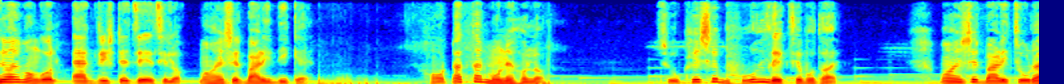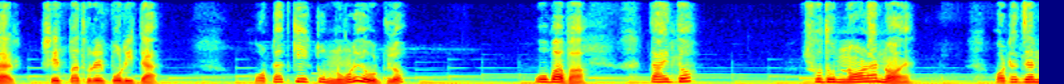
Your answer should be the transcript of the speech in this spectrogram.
জয়মঙ্গল এক দৃষ্টে চেয়েছিল মহেশের বাড়ির দিকে। হঠাৎ তার মনে হলো, চোখে সে ভুল দেখছে বোধহয়। মহেশের বাড়ি চূড়ার শ্বেতপাথরের পরিটা হঠাৎ কি একটু নড়ে উঠল? ও বাবা, তাই তো? শুধু নড়া নয়, হঠাৎ যেন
